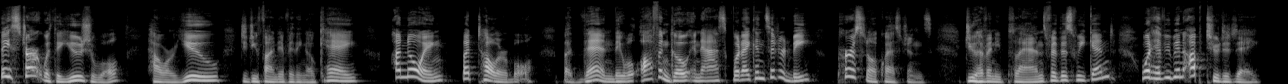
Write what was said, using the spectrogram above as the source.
They start with the usual How are you? Did you find everything okay? Annoying, but tolerable. But then they will often go and ask what I consider to be personal questions. Do you have any plans for this weekend? What have you been up to today?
